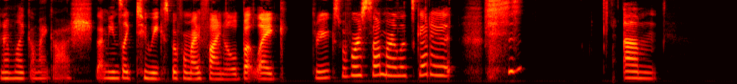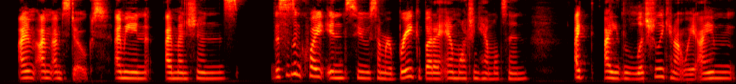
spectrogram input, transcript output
And I'm like, "Oh my gosh, that means like 2 weeks before my final, but like 3 weeks before summer, let's get it." um I'm I'm I'm stoked. I mean, I mentioned this isn't quite into summer break, but I am watching Hamilton. I I literally cannot wait. I am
